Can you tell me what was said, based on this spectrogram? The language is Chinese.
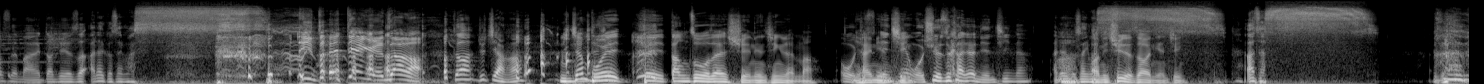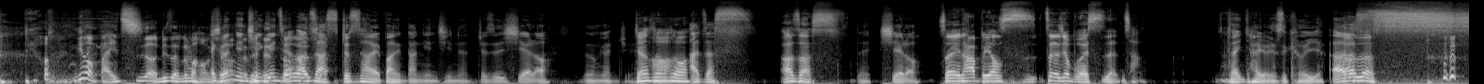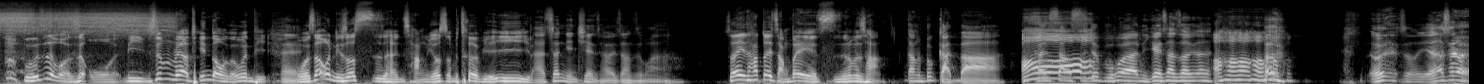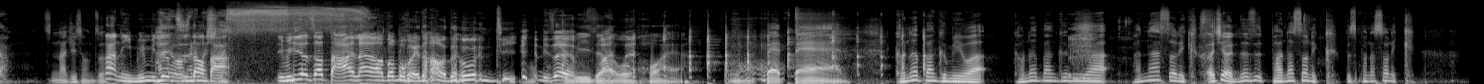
老神买了东西就说啊，那个什么，你对店员这样啊？对啊，就讲啊，你这样不会被当做在学年轻人吗？你还年轻，我去的时候看就年轻呢。啊，那个什么，哦，你去的时候很年轻啊？这，你好白痴哦！你怎么那么好笑？可能年轻人跟你讲阿扎斯，就是他也帮你当年轻人，就是谢喽那种感觉。这样说说阿扎斯，阿扎斯，对，谢喽。所以他不用死，这个就不会死很长。他他有也是可以啊，阿扎斯 不是，我是我，你是不是没有听懂我的问题？我是要问你说死很长有什么特别意义啦？只有年轻人才会这样子玩，所以他对长辈也死那么长，当然不敢吧？看上司就不会啊，你跟你上司啊，好好好，呃，怎么也是要拿去重做？那你明明就知道答，你明明就知道答案，然后都不回答我的问题，你这故意的，我很坏啊，bad bad。この番组はこの番组は Panasonic，而且那是 Panasonic，不是 Panasonic，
